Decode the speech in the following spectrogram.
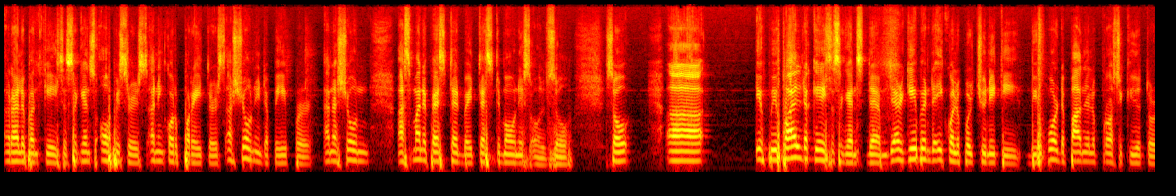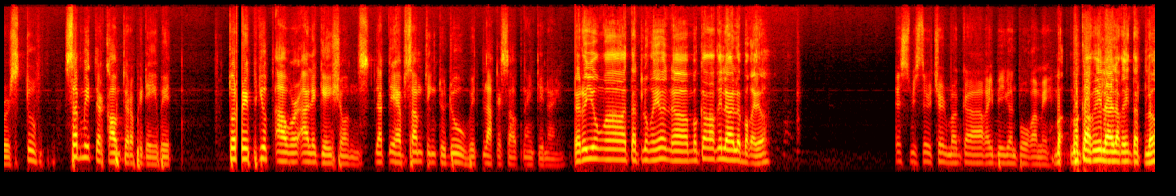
relevant cases against officers and incorporators as shown in the paper and as shown as manifested by testimonies also. So, uh, if we file the cases against them, they are given the equal opportunity before the panel of prosecutors to submit their counter affidavit to refute our allegations that they have something to do with Lucky South 99. Pero yung uh, tatlo ngayon, uh, magkakakilala ba kayo? Yes, Mr. Chair, magkakaibigan po kami. Ma- magkakilala kayong tatlo?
